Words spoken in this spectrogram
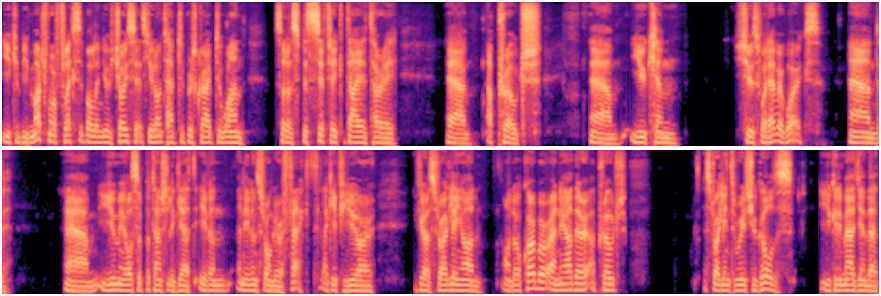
you can be much more flexible in your choices. You don't have to prescribe to one sort of specific dietary um, approach, um, you can choose whatever works, and um, you may also potentially get even an even stronger effect. Like if you are if you are struggling on on low carb or any other approach, struggling to reach your goals, you could imagine that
